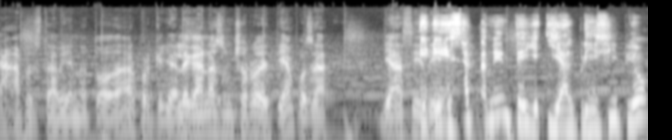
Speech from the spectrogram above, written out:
Ah, pues está bien a todo dar, porque ya le ganas un chorro de tiempo, o sea, ya si... E- Exactamente, y, y al principio,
